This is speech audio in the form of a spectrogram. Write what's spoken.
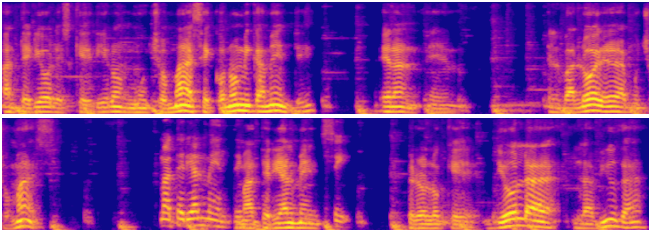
anteriores que dieron mucho más económicamente, eran, eh, el valor era mucho más Materialmente. materialmente, Sí. pero lo que dio la, la viuda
